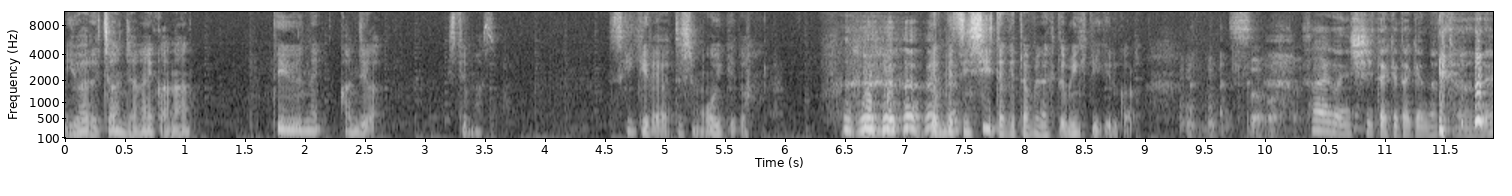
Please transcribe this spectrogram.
言われちゃうんじゃないかなっていうね感じがしてます。好き嫌い私も多いけど。でも別に椎茸食べなくても生きていけるから。そうだ。最後に椎茸だけになっちゃうのね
